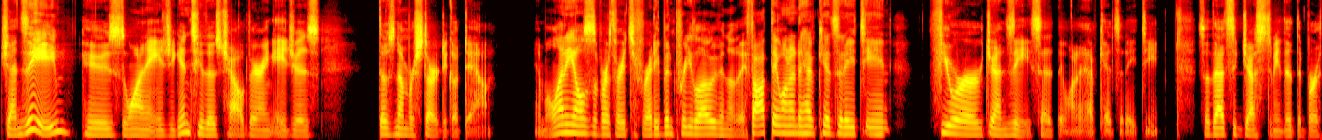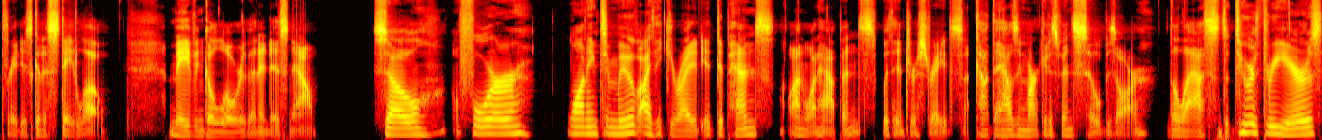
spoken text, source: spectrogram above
Gen Z, who's the one aging into those childbearing ages, those numbers started to go down. And millennials, the birth rates have already been pretty low, even though they thought they wanted to have kids at 18. Fewer Gen Z said they wanted to have kids at 18. So that suggests to me that the birth rate is going to stay low, may even go lower than it is now. So for wanting to move, I think you're right. It, it, depends on what happens with interest rates. God, the housing market has been so bizarre the last two or three years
